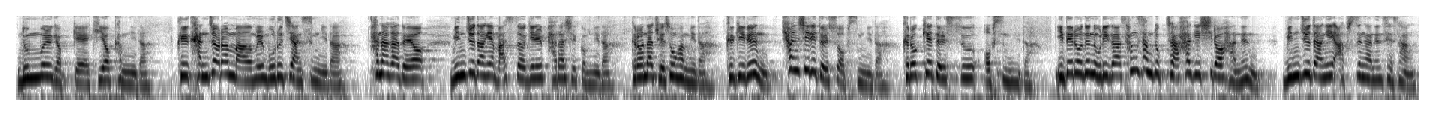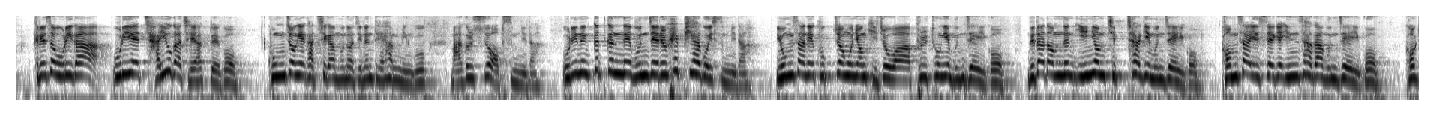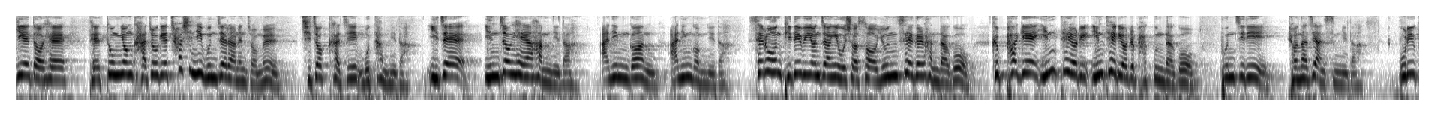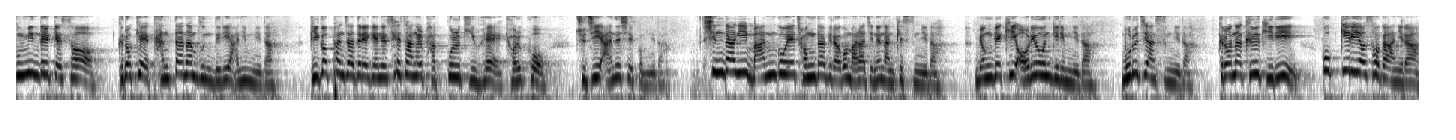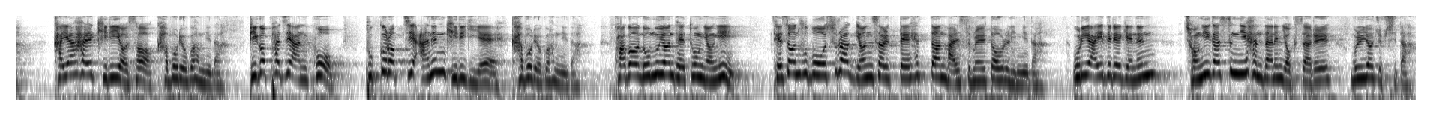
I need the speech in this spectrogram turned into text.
눈물겹게 기억합니다. 그 간절한 마음을 모르지 않습니다. 하나가 되어 민주당에 맞서길 바라실 겁니다. 그러나 죄송합니다. 그 길은 현실이 될 수 없습니다. 그렇게 될 수 없습니다. 이대로는 우리가 상상조차 하기 싫어하는 민주당이 압승하는 세상. 그래서 우리가 우리의 자유가 제약되고 공정의 가치가 무너지는 대한민국 막을 수 없습니다. 우리는 끝끝내 문제를 회피하고 있습니다. 용산의 국정 운영 기조와 불통이 문제이고 느닷없는 이념 집착이 문제이고 검사 일색의 인사가 문제이고 거기에 더해 대통령 가족의 처신이 문제라는 점을 지적하지 못합니다. 이제 인정해야 합니다. 아닌 건 아닌 겁니다. 새로운 비대위원장이 오셔서 윤색을 한다고 급하게 인테리어를, 인테리어를 바꾼다고 본질이 변하지 않습니다. 우리 국민들께서 그렇게 간단한 분들이 아닙니다. 비겁한 자들에게는 세상을 바꿀 기회 결코 주지 않으실 겁니다. 신당이 만고의 정답이라고 말하지는 않겠습니다. 명백히 어려운 길입니다. 모르지 않습니다. 그러나 그 길이 꽃길이어서가 아니라 가야 할 길이어서 가보려고 합니다. 비겁하지 않고 부끄럽지 않은 길이기에 가보려고 합니다. 과거 노무현 대통령이 대선 후보 수락 연설 때 했던 말씀을 떠올립니다. 우리 아이들에게는 정의가 승리한다는 역사를 물려줍시다.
